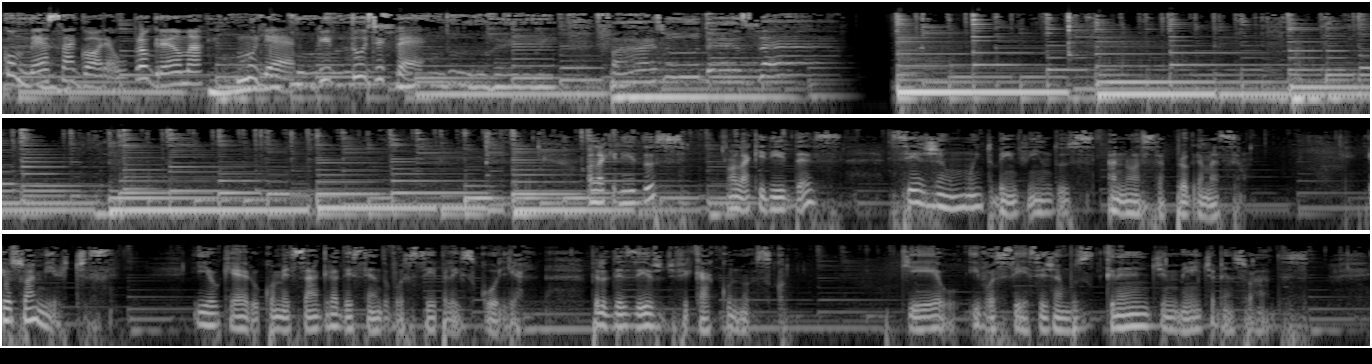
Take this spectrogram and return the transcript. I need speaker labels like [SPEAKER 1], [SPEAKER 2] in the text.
[SPEAKER 1] Começa agora o programa Mulher, Virtude e Fé. Faz o.
[SPEAKER 2] Olá, queridos. Olá, queridas. Sejam muito bem-vindos à nossa programação. Eu sou a Mirtes e eu quero começar agradecendo você pela escolha, pelo desejo de ficar conosco. Que eu e você sejamos grandemente abençoados.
